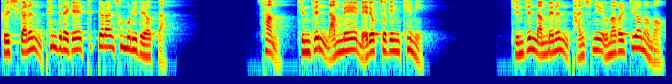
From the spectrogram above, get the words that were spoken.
그 시간은 팬들에게 특별한 선물이 되었다. 3. 진진 남매의 매력적인 케미 진진 남매는 단순히 음악을 뛰어넘어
